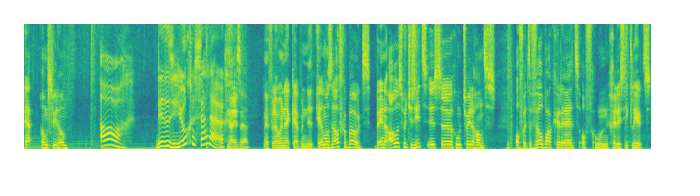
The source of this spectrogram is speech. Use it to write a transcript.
Ja, home sweet home. Oh, dit is heel gezellig. Nice, hè? Mijn vrouw en ik hebben dit helemaal zelf gebouwd. Bijna alles wat je ziet is uh, gewoon tweedehands. Of uit de vuilbak gered of gewoon gerecycleerd.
